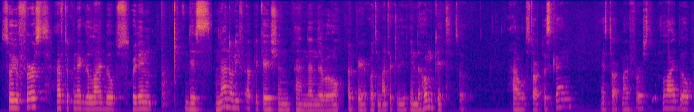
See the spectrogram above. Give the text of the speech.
So you first have to connect the light bulbs within this Nanoleaf application and then they will appear automatically in the HomeKit. So I will start the scan and start my first light bulb.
